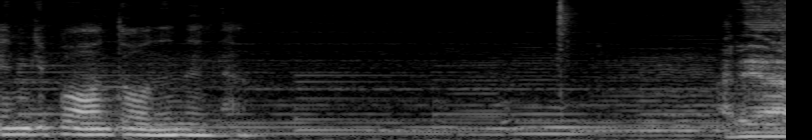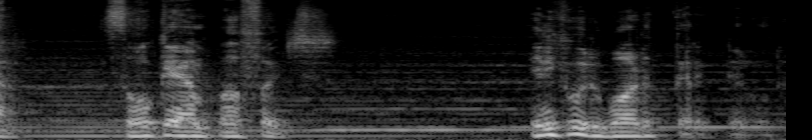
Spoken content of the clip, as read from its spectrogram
എനിക്ക് പോകാൻ തോന്നുന്നില്ല. എനിക്ക് ഒരുപാട് തിരക്കുകളുണ്ട്.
